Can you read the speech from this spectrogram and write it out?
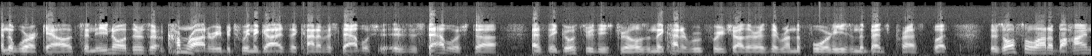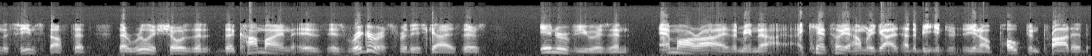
and the workouts, and you know, there's a camaraderie between the guys that kind of establish is established uh, as they go through these drills, and they kind of root for each other as they run the 40s and the bench press. But there's also a lot of behind the scenes stuff that that really shows that the combine is is rigorous for these guys. There's interviews and MRIs. I mean, I I can't tell you how many guys had to be, inter- you know, poked and prodded,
